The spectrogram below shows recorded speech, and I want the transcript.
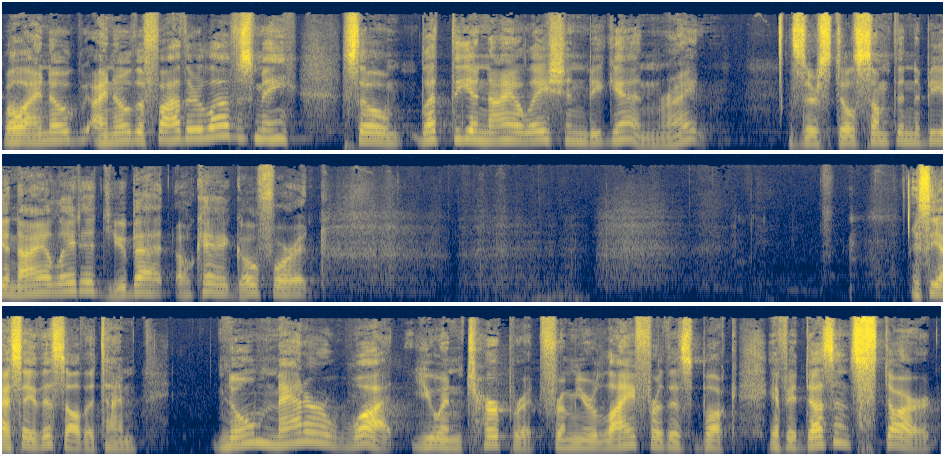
Well, I know I know the Father loves me, so let the annihilation begin. Right? Is there still something to be annihilated? You bet. Okay, go for it. You see, I say this all the time. No matter what you interpret from your life or this book, if it doesn't start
